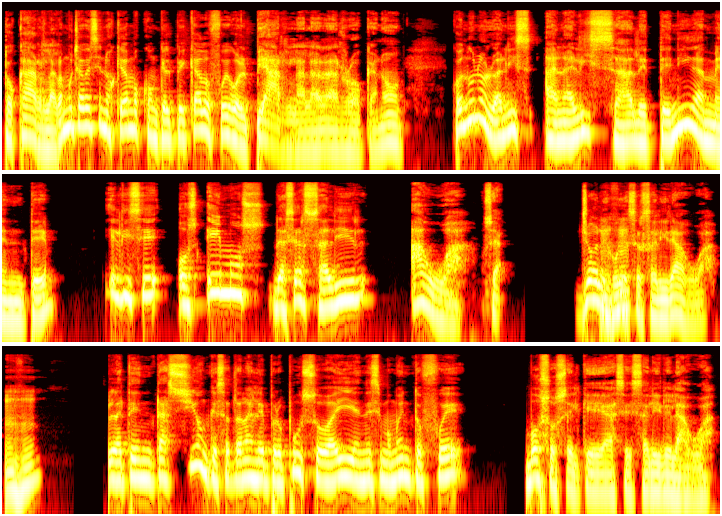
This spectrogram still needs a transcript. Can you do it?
tocarla. Muchas veces nos quedamos con que el pecado fue golpearla, la, la roca, ¿no? Cuando uno lo analiza detenidamente, él dice, os hemos de hacer salir agua. O sea, yo les voy a hacer salir agua. La tentación que Satanás le propuso ahí en ese momento fue, vos sos el que hace salir el agua.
